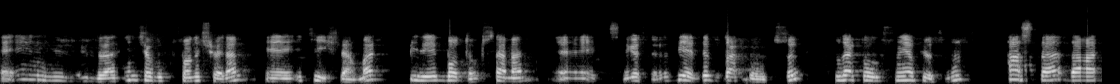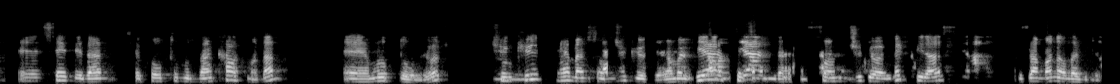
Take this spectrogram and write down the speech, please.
e, en yüz güldüren, en çabuk sonuç veren e, iki işlem var. Biri botoks hemen e, etkisini gösteriyor. Diğeri de dudak dolgusu. Dudak dolgusunu yapıyorsunuz. Hasta daha e, sedyeden, işte koltuğumuzdan kalkmadan e, mutlu oluyor. Çünkü hemen sonucu görüyor. Ama diğer tedavilerde sonucu görmek biraz zaman alabilir.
